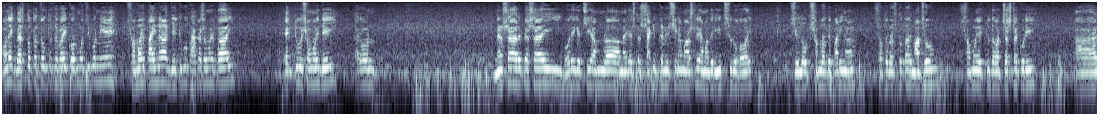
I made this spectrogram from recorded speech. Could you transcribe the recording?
অনেক ব্যস্ততা চলতেছে ভাই, কর্মজীবন নিয়ে। সময় পাই না, যেটুকু ফাঁকা সময় পাই, একটু সময় দেই, কারণ নেশার পেশায় ভরে গেছি আমরা। ম্যাগাস্টার শাকিব খানের সিনেমা আসলে আমাদের ঈদ শুরু হয়। সে লোভ সামলাতে পারি না। শত ব্যস্ততার মাঝেও সময় একটু দেওয়ার চেষ্টা করি। আর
